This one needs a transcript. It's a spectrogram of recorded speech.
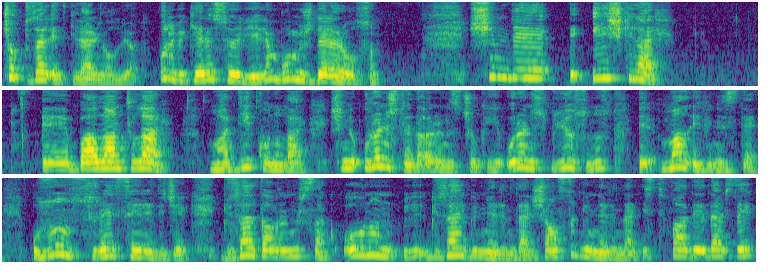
çok güzel etkiler yolluyor. Bunu bir kere söyleyelim. Bu müjdeler olsun. Şimdi e, ilişkiler, bağlantılar, maddi konular. Şimdi Uranüs'le de aranız çok iyi. Uranüs biliyorsunuz e, mal evinizde uzun süre seyredecek. Güzel davranırsak, onun güzel günlerinden, şanslı günlerinden istifade edersek,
